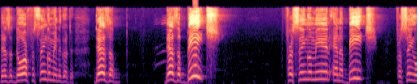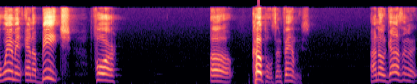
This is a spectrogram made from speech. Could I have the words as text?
There's a door for single men to go through. There's a there's a beach for single men and a beach for single women and a beach for uh, couples and families. I know the guys are like,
